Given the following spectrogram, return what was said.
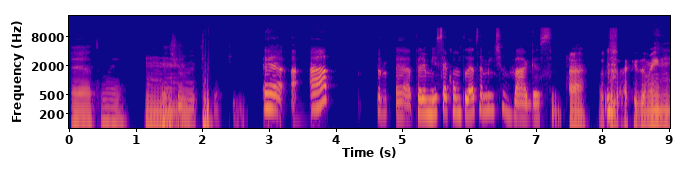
É, também. Mas Deixa eu Hum, ver aqui. deixa eu ver. É, a, a, é, a premissa é completamente vaga, assim. ah, eu tô olhando aqui também, não,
